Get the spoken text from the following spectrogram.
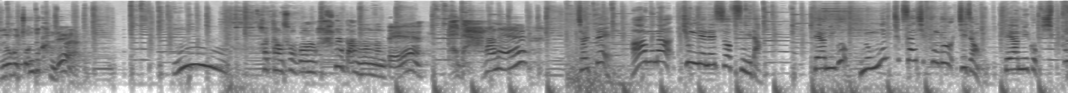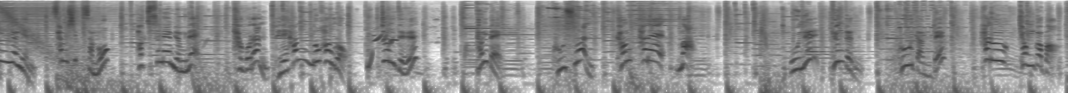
부드럽고 쫀득한데 음, 설탕 소금 하나도 안 넣었는데 달달하네. 절대 아무나 흉내낼 수 없습니다. 대한민국 농림축산식품부 지정 대한민국 식품명인 33호 박순애 명인의 탁월한 배합 노하우로 쫀득, 담백, 고소한 감탄의 맛. 오늘 든든 고단백 하루 경과밥.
